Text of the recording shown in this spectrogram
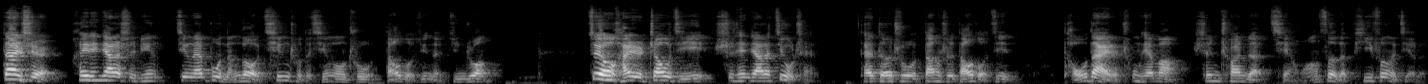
但是黑田家的士兵竟然不能够清楚地形容出岛佐军的军装，最后还是召集石田家的旧臣，才得出当时岛佐进头戴着冲天帽、身穿着浅黄色的披风的结论。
